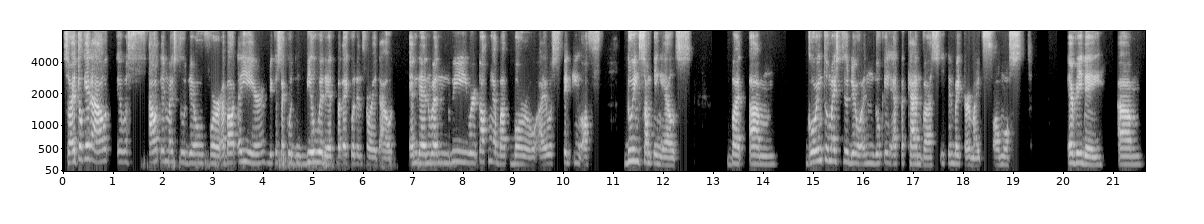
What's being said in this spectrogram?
So I took it out. It was out in my studio for about a year because I couldn't deal with it, but I couldn't throw it out. And then when we were talking about Boro, I was thinking of doing something else. But um, going to my studio and looking at the canvas eaten by termites almost every day. Um,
